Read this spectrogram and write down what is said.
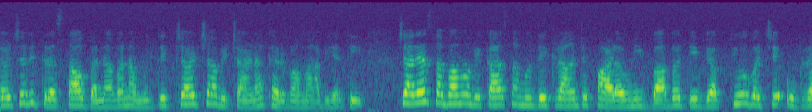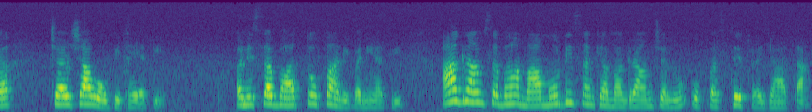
ચર્ચરિત રસ્તાઓ બનાવવાના મુદ્દે ચર્ચા વિચારણા કરવામાં આવી હતી. જ્યારે આ સભામાં વિકાસના મુદ્દે ગ્રાન્ટ ફાળવણી બાબતે વ્યક્તિઓ વચ્ચે ઉગ્ર ચર્ચાઓ ઊભી થઈ હતી અને સભા તોફાની બની હતી. આ ગ્રામ સભામાં મોટી સંખ્યામાં ગ્રામજનો ઉપસ્થિત રહ્યા હતા.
